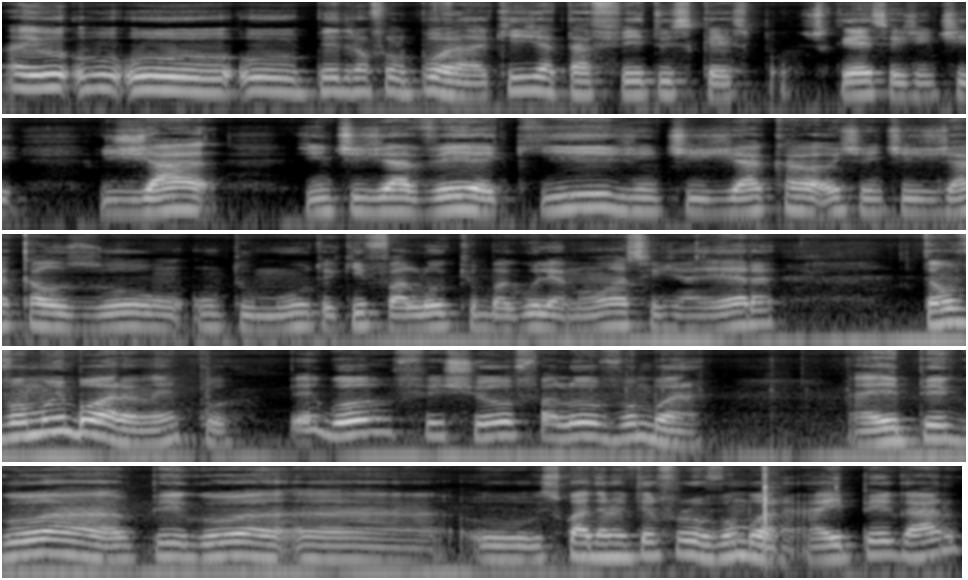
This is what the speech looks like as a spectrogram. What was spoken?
aí o, o, o, Pedrão falou, porra, aqui já tá feito, esquece, pô. Esquece, a gente já a gente já veio aqui, a gente já, a gente já causou um, um tumulto aqui, falou que o bagulho é nosso e já era. Então vamos embora, né, pô? Pegou, fechou, falou, vamos embora. Aí pegou a. Pegou a, a, o esquadrão inteiro falou, vambora. Aí pegaram,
